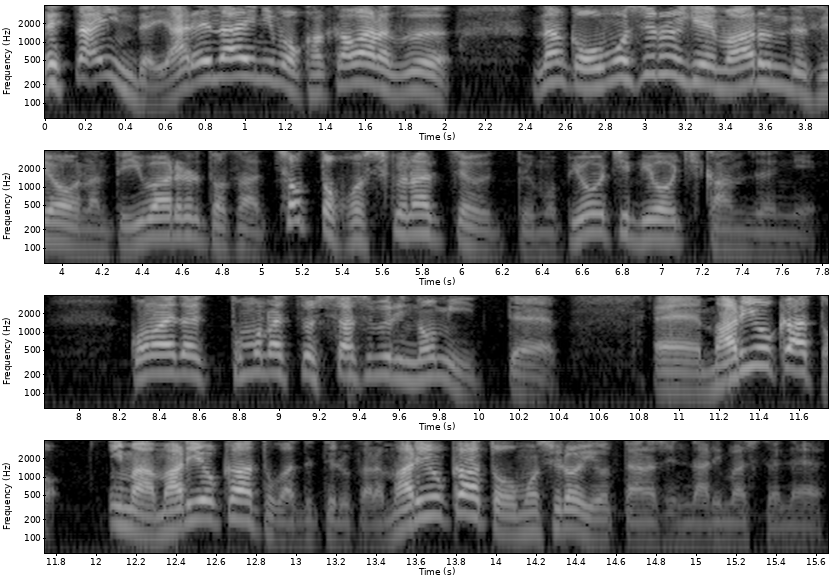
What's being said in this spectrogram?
れないんだよ。やれないにもかかわらず、なんか面白いゲームあるんですよ。なんて言われるとさ、ちょっと欲しくなっちゃうっていう、もう病気病気完全に。この間友達と久しぶりに飲み行って、えー、マリオカート。今、マリオカートが出てるから、マリオカート面白いよって話になりましてね、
